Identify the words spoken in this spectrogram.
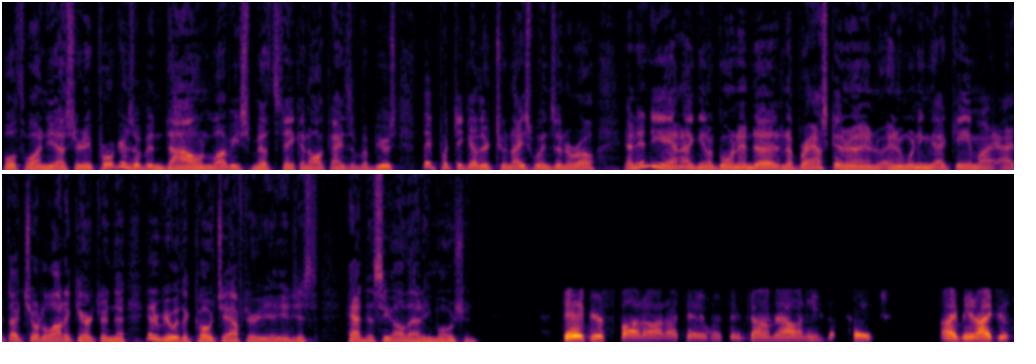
both won yesterday. Programs have been down. Lovie Smith's taken all kinds of abuse. They put together two nice wins in a row. And Indiana, you know, going into Nebraska and, and winning that game, I, I thought showed a lot of character. In the interview with the coach after, you, you just had to see all that emotion. Dave, you're spot on. I tell you one thing, Tom Allen, he's a coach. I mean, I just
